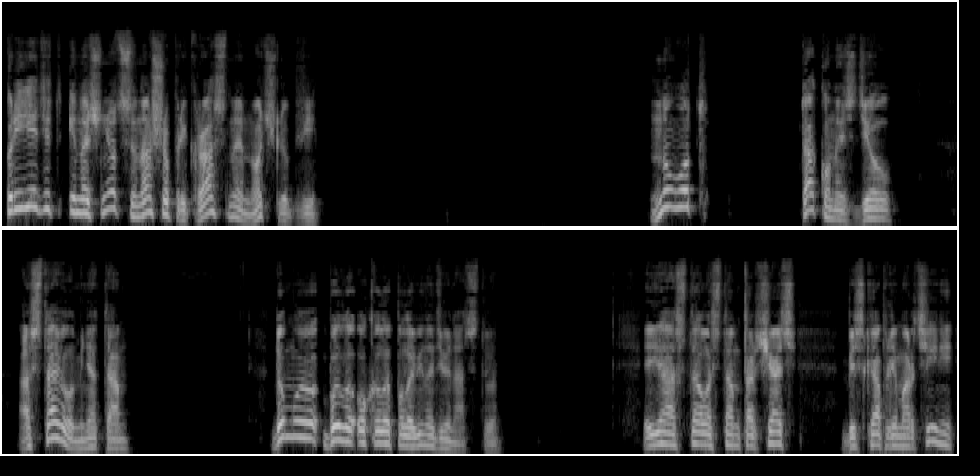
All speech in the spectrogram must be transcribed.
приедет и начнется наша прекрасная ночь любви. Ну вот, так он и сделал. Оставил меня там. Думаю, было около половины двенадцатого. И я осталась там торчать без капли мартини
